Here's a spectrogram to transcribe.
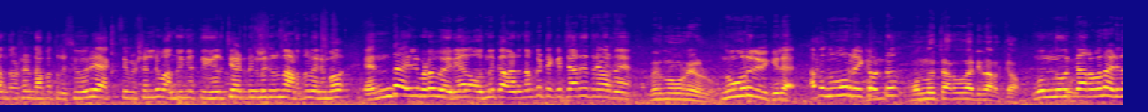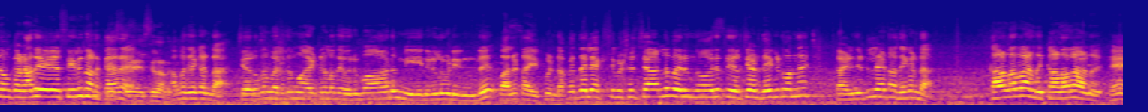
സന്തോഷമുണ്ട്. അപ്പൊ തൃശ്ശൂർ എക്സിബിഷനിൽ വന്നു കഴിഞ്ഞാൽ തീർച്ചയായിട്ടും നിങ്ങൾ ഇങ്ങനെ നടന്നു വരുമ്പോൾ എന്തായാലും ഇവിടെ വരിക ഒന്ന് കാണും. നമുക്ക് ടിക്കറ്റ് ചാർജ് എത്ര പറഞ്ഞേ? വെറും നൂറ് രൂപയേ ഉള്ളൂ. നൂറ് രൂപയ്ക്ക് അല്ലേ? അപ്പൊ നൂറ് രൂപയ്ക്ക് ഒട്ടും മുന്നൂറ്ററുപത് അടി നടക്കാം മുന്നൂറ്ററുപത് അടി നമുക്ക്. അത് എ സിയിൽ നടക്കാം. അപ്പൊ ഇതേ കണ്ട ചെറുതും വലുതുമായിട്ടുള്ളത് ഒരുപാട് മീനുകൾ ഇവിടെ ഉണ്ട് പല ടൈപ്പ് ഉണ്ട് അപ്പൊ എന്തായാലും എക്സിബിഷൻ ചാനൽ വരുന്നവർ തീർച്ചയായിട്ടും ഇതേക്കിട്ട് വന്ന് കഴിഞ്ഞിട്ടില്ല കേട്ടോ അതേ കണ്ട കളറാണ് കളറാണ്. ഏ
